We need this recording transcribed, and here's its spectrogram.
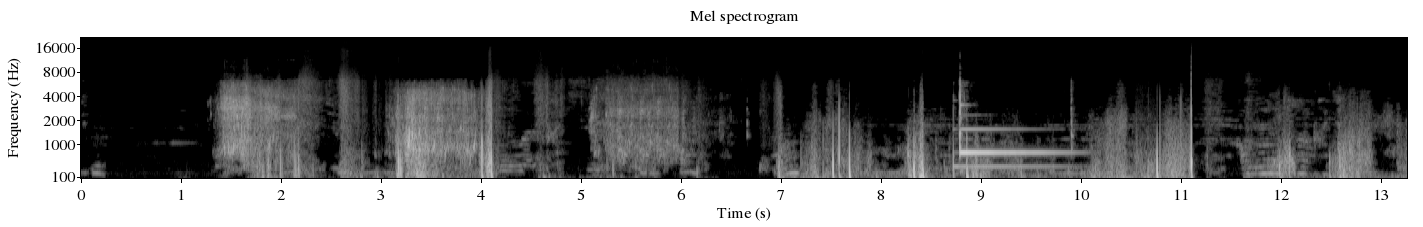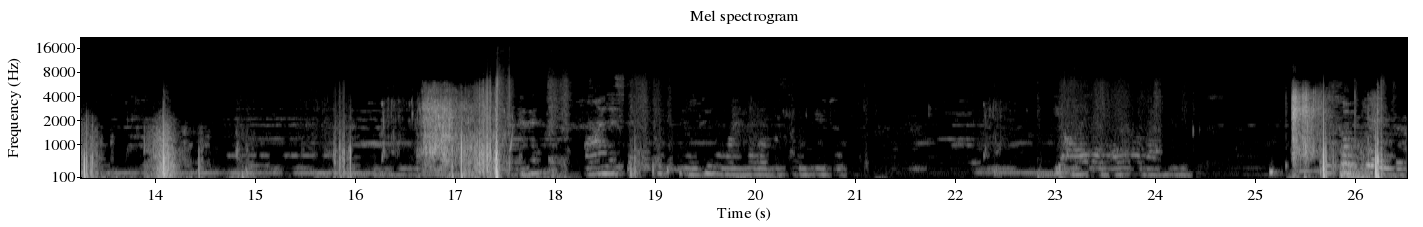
yapıyorum. Bir ailem olmadan. Çok geldi.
